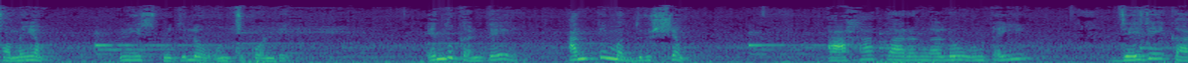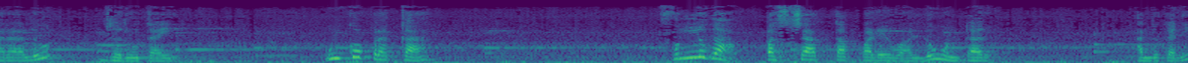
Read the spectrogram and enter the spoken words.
సమయం నీ స్మృతిలో ఉంచుకోండి. ఎందుకంటే అంతిమ దృశ్యం ఆహాకారంగాలు ఉంటాయి జయ జయకారాలు జరుగుతాయి. ఇంకో ప్రక్క ఫుల్లుగా పశ్చాత్తాపడే వాళ్ళు ఉంటారు. అందుకని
